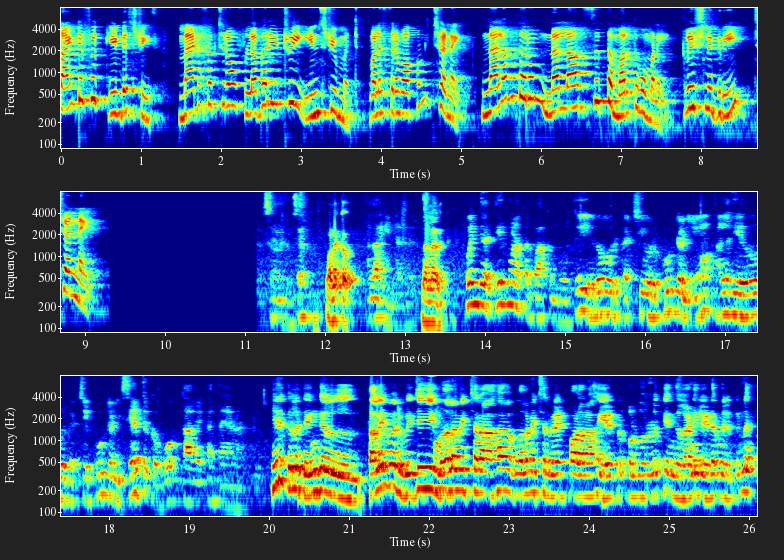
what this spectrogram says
Scientific industries manufacturer of laboratory instrument Valasaravakkam Chennai. நலம் தரும் நல்லார் சித்த மருத்துவமனை கிருஷ்ணகிரி சென்னை. வணக்கம் நல்லா இருக்கீங்களா சார்? நல்லா இருக்கு. இப்போ இந்த தீர்மானத்தை பார்க்கும்போது ஏதோ ஒரு கட்சியோட கூட்டணியோ அல்லது ஏதோ ஒரு கட்சியை கூட்டணி சேர்த்துக்கவோ தாவேக்கா தயாரா? இருக்கு இருக்குல்ல எங்கள் தலைவர் விஜயை முதலமைச்சராக முதலமைச்சர் வேட்பாளராக ஏற்றுக்கொள்பவர்களுக்கு எங்கள் அணியில் இடம் இருக்குன்னு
